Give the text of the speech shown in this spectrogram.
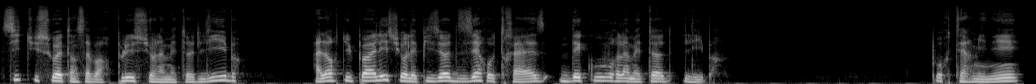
Si tu souhaites en savoir plus sur la méthode libre, alors tu peux aller sur l'épisode 013 Découvre la méthode libre. Pour terminer,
